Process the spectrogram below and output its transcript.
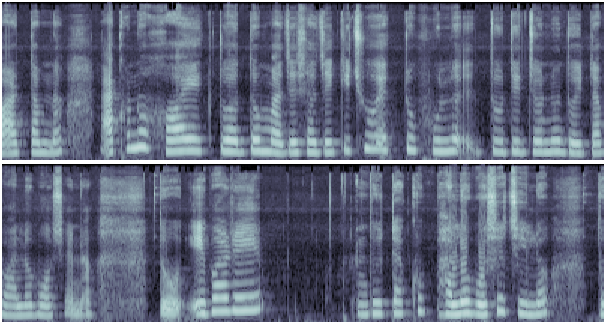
পারতাম না। এখনও হয় একটু একদম মাঝে সাঝে, কিছু একটু ভুল দুটির জন্য দইটা ভালো বসে না। তো এবারে দইটা খুব ভালো বসেছিল তো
